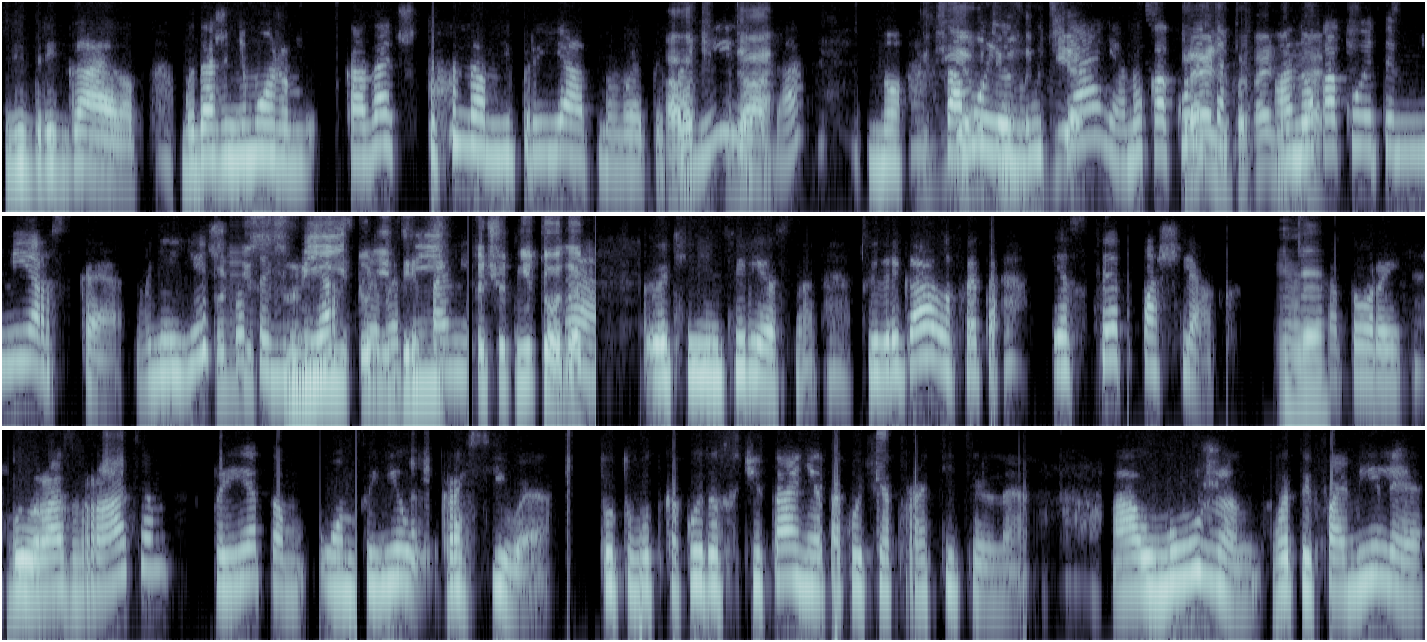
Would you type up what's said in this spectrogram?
Свидригайлов. Мы даже не можем сказать, что нам неприятно в этой а фамилии, вот, да. да? но где, само вот ее звучание, где? оно какое-то, правильно, оно да. какое-то мерзкое. В ней есть что-то мерзкое то ли в этой фамилии. То что-то не то, да. да. Очень интересно. Свидригайлов – это эстет-пошляк, да. который был развратен, при этом он ценил красивое. Тут вот какое-то сочетание такое очень отвратительное. А Лужин в этой фамилии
